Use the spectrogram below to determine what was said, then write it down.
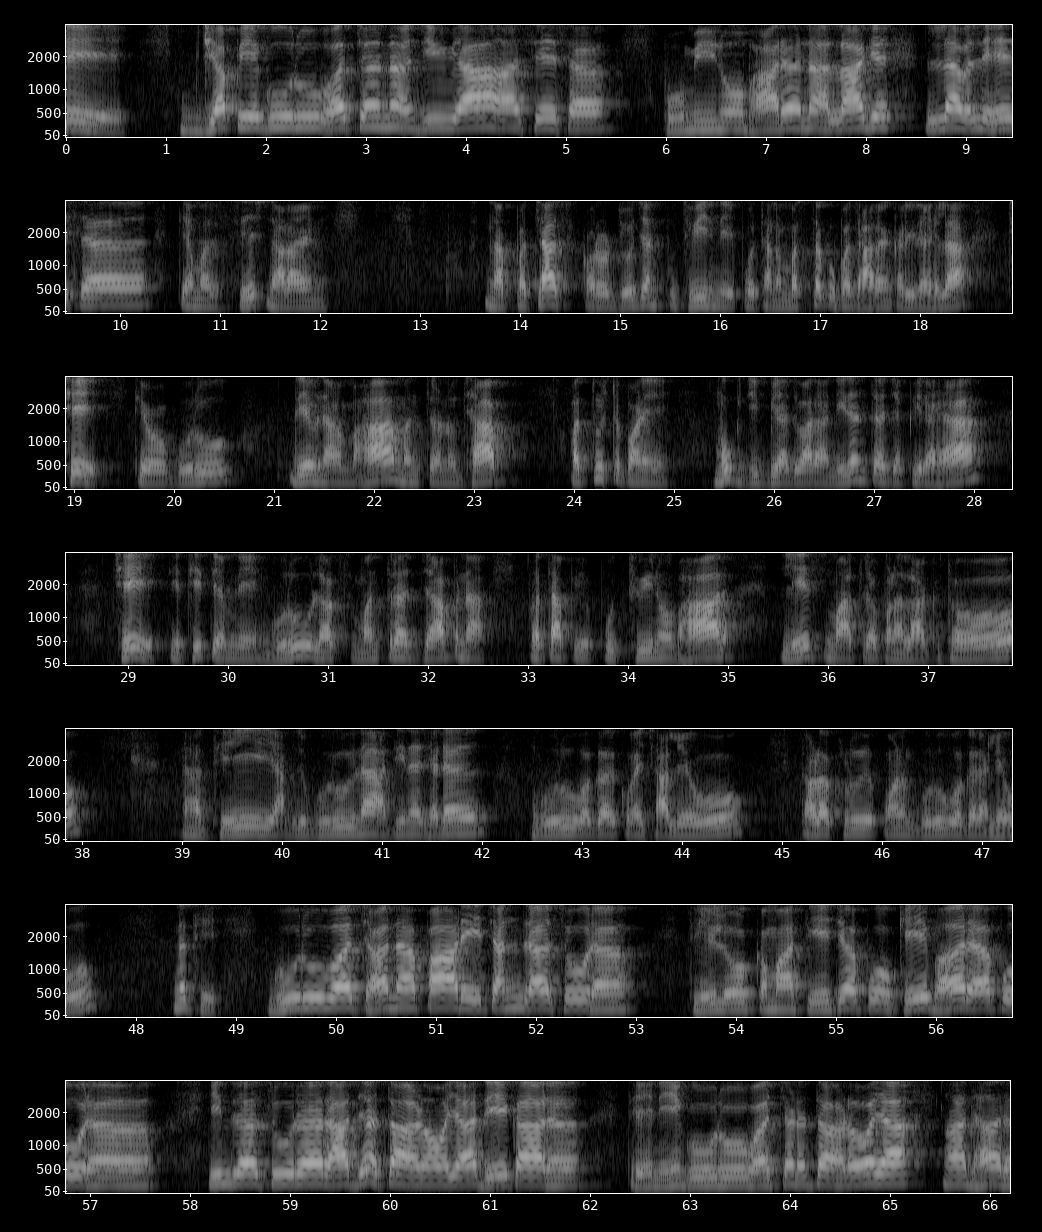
જપે ગુરુ વચન જીવ્યા શેષ ભૂમિનો ભાર ન લાગે લવલેશ તેમજ શેષ નારાયણ ના પચાસ કરોડ જોજન પૃથ્વીને પોતાના મસ્તક ઉપર ધારણ કરી રહેલા છે. તેઓ ગુરુ દેવના મહામંત્રનો જાપ અતુષ્ટપણે મુખ જીભ્યા દ્વારા નિરંતર જપી રહ્યા છે. તેથી તેમને ગુરુ લક્ષ મંત્ર જાપના પ્રતાપે પૃથ્વીનો ભાર લેશ માત્ર પણ લાગતો નથી. આ બધું ગુરુના આધીન જ હેડ ગુરુ વગર કોઈ ચાલે એવું તળખડું પણ ગુરુ વગર લેવું નથી. ગુરુ વચન પાડે ચંદ્ર સુર ત્રિલોકમાં તેજ પોખે ભરપૂર. ઇન્દ્ર સુર તણોયા અધિકાર. તેને ગુરુ વચન તણોયા આધાર.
